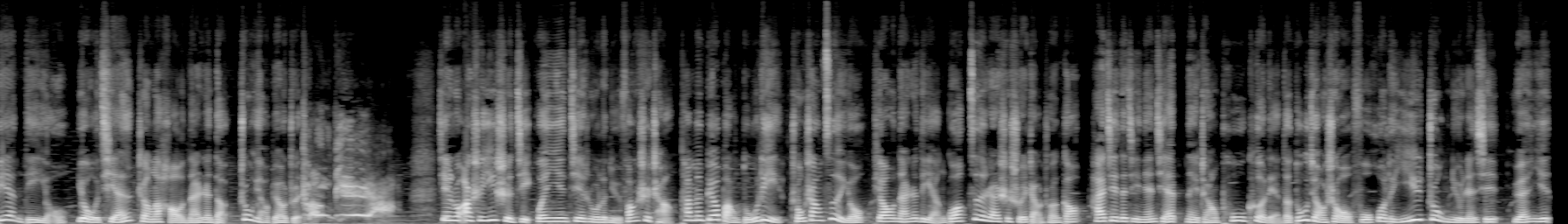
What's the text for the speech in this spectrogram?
遍地有，有钱成了好男人的重要标准。坑爹呀！进入二十一世纪，婚姻进入了女方市场，他们标榜独立，崇尚自由，挑男人的眼光自然是水涨船高。还记得几年前那张扑克脸的都教授俘获了一众女人心，原因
